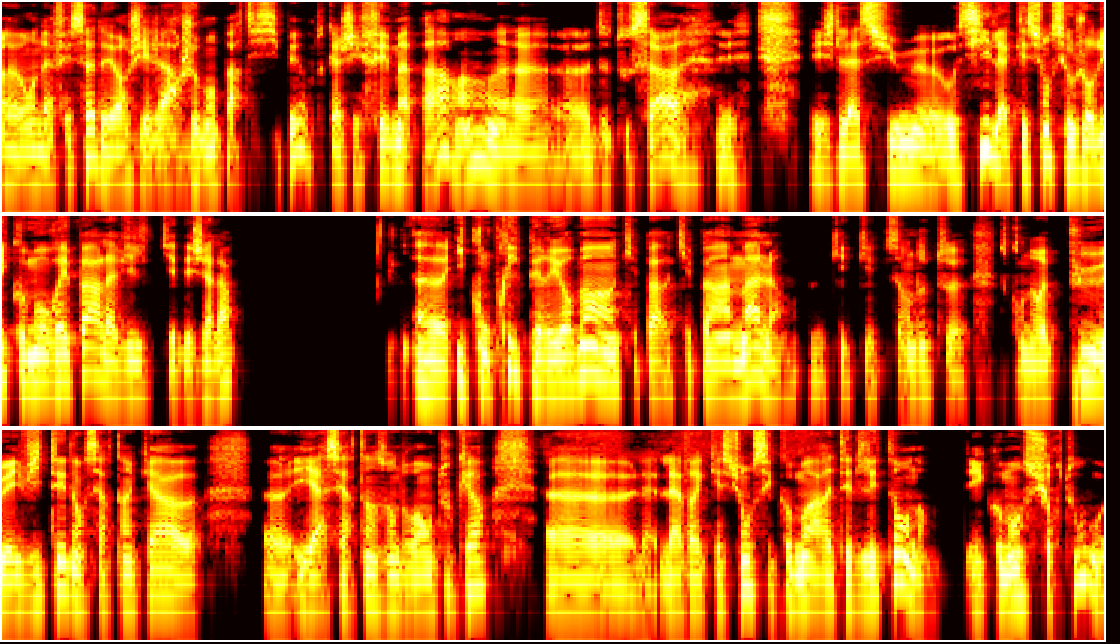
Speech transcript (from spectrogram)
Euh, on a fait ça. D'ailleurs, j'ai largement participé. En tout cas, j'ai fait ma part hein, de tout ça, et, je l'assume aussi. La question, c'est aujourd'hui comment on répare la ville qui est déjà là euh, y compris le périurbain, hein, qui est pas qui est pas un mal, hein, qui, est sans doute euh, ce qu'on aurait pu éviter dans certains cas euh, euh et à certains endroits en tout cas. Euh, la, vraie question, c'est comment arrêter de l'étendre et comment surtout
